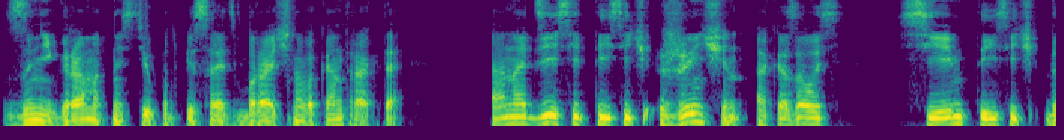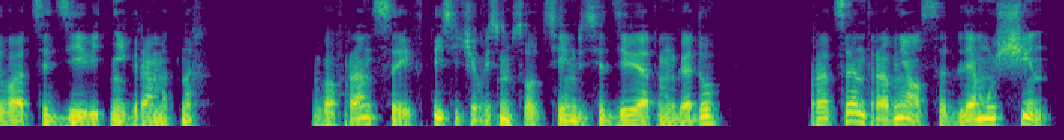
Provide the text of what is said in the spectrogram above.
за неграмотностью подписать брачного контракта – а на 10 тысяч женщин оказалось 7029 неграмотных. Во Франции в 1879 году процент равнялся для мужчин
